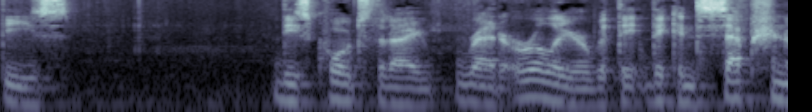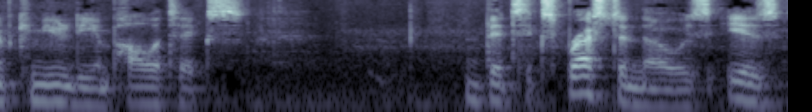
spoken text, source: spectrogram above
these these quotes that I read earlier, with the, the conception of community and politics that's expressed in those, is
